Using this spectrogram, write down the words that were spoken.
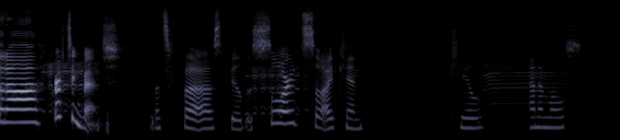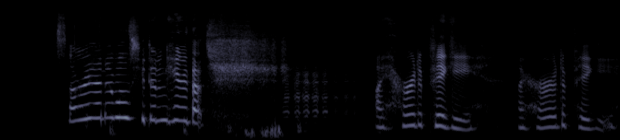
Ta-da! Crafting bench. Let's first build a sword so I can kill animals. Sorry, animals, you didn't hear that. Shh. I heard a piggy. I heard a piggy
